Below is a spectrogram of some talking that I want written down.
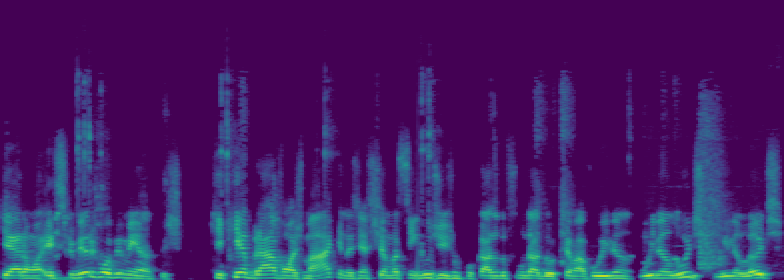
que eram esses primeiros movimentos que quebravam as máquinas, né, chama assim ludismo por causa do fundador que chamava William, William Ludge, William Ludge,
